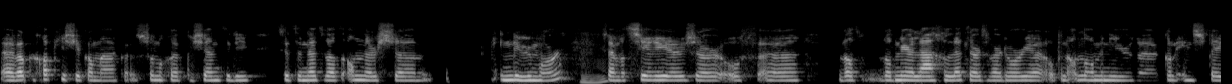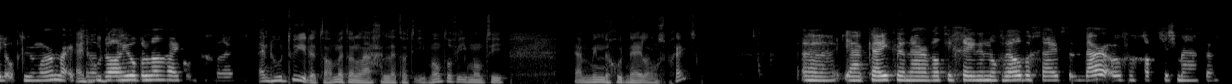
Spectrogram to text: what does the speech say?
uh, welke grapjes je kan maken. Sommige patiënten die zitten net wat anders uh, in de humor. Mm-hmm. Zijn wat serieuzer of uh, wat, wat meer laaggeletterd, waardoor je op een andere manier kan inspelen op humor. Maar ik en vind het wel heel belangrijk om te gebruiken. En hoe doe je dat dan met een laaggeletterd iemand of iemand die ja, minder goed Nederlands spreekt? ja, kijken naar wat diegene nog wel begrijpt en daarover grapjes maken.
